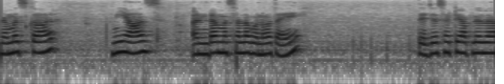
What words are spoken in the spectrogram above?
नमस्कार. मी आज अंडा मसाला बनवत आहे. त्याच्यासाठी आपल्याला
